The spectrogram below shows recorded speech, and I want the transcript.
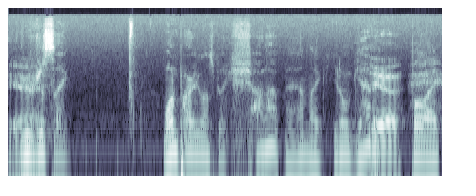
you're just like, one party wants to be like, shut up, man, like you don't get it. Yeah. But like,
